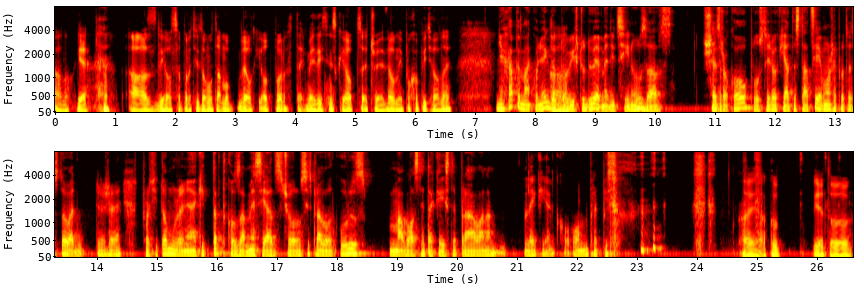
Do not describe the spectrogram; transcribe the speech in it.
áno, je. A zdvihol sa proti tomu tam veľký odpor tej medicínskej obce, čo je veľmi pochopiteľné. Nechápem, ako niekto, kto vyštuduje medicínu za 6 rokov plus 3 roky atestácie môže protestovať že proti tomu, že nejaký trtko za mesiac, čo si spravil kurz, má vlastne také isté práva na lieky, ako on predpísal. Aj, ako je to,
